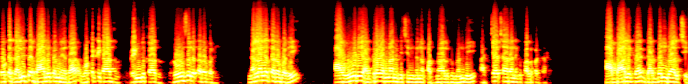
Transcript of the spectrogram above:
ఒక దళిత బాలిక మీద ఒకటి కాదు రెండు కాదు రోజుల తరబడి నెలల తరబడి ఆ ఊరి అగ్రవర్ణానికి చెందిన పద్నాలుగు మంది అత్యాచారానికి పాల్పడ్డారు. ఆ బాలిక గర్భం దాల్చి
